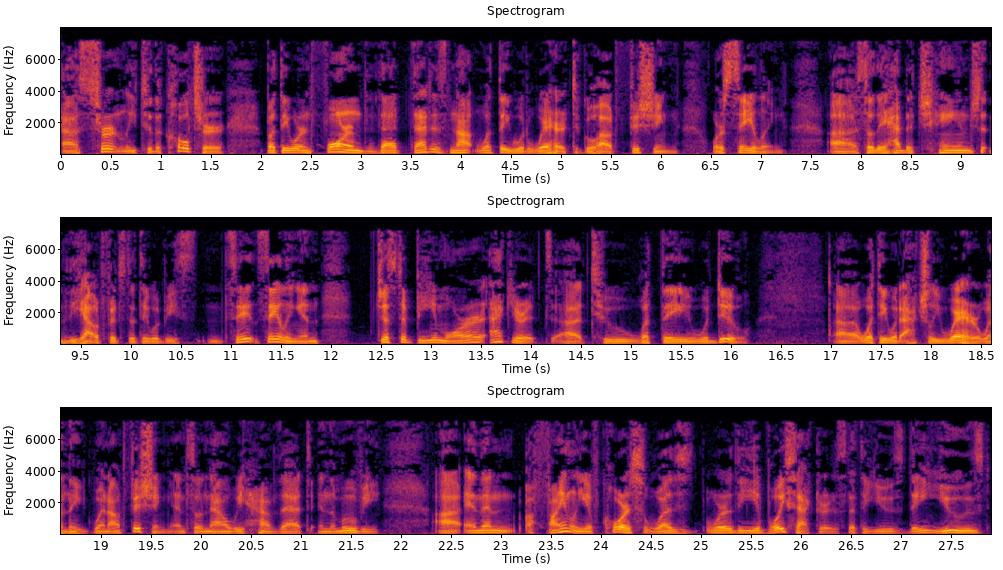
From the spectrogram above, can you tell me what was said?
uh, certainly to the culture, but they were informed that that is not what they would wear to go out fishing or sailing. Uh, so they had to change the outfits that they would be sa- sailing in just to be more accurate uh, to what they would do. Uh, what they would actually wear when they went out fishing. And so now we have that in the movie. Uh, and then uh, finally, of course, was were the voice actors that they used. They used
